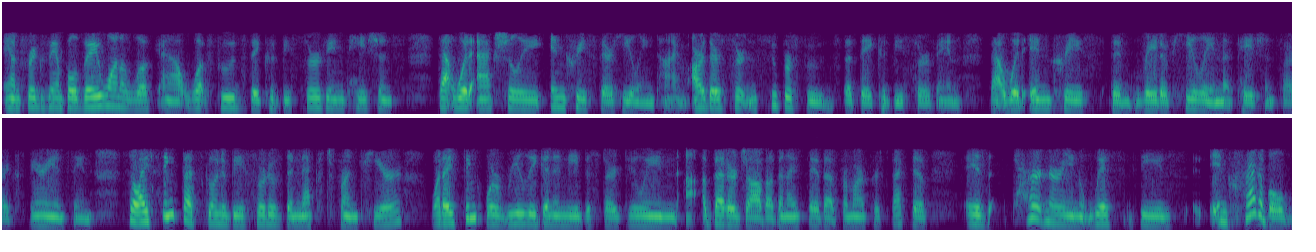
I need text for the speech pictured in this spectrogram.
And for example, they want to look at what foods they could be serving patients that would actually increase their healing time? Are there certain superfoods that they could be serving that would increase the rate of healing that patients are experiencing? So I think that's going to be sort of the next frontier. What I think we're really going to need to start doing a better job of, and I say that from our perspective, is partnering with these incredible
